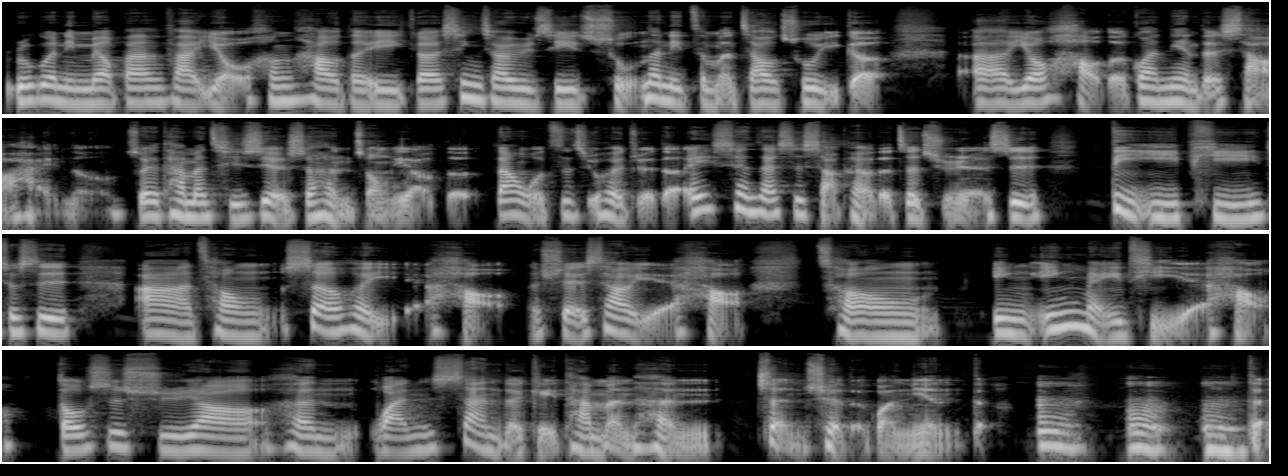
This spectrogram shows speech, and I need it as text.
如果你没有办法有很好的一个性教育基础，那你怎么教出一个呃有好的观念的小孩呢？所以他们其实也是很重要的。但我自己会觉得，哎，现在是小朋友的这群人是第一批，就是啊、从社会也好，学校也好，从影音媒体也好，都是需要很完善的给他们很正确的观念的。嗯嗯嗯，对，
